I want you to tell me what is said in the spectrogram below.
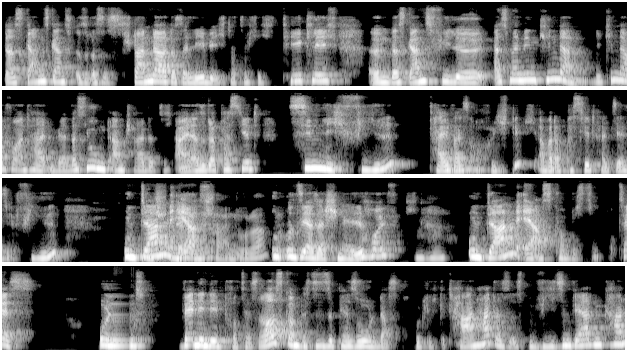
dass ganz, ganz, also das ist Standard, das erlebe ich tatsächlich täglich, ähm, dass ganz viele erstmal den Kindern, die Kinder vorenthalten werden, das Jugendamt schaltet sich ein. Also da passiert ziemlich viel, teilweise auch richtig, aber da passiert halt sehr, sehr viel. Und dann und erst. oder? Und, und sehr, sehr schnell häufig. Mhm. Und dann erst kommt es zum Prozess. Und wenn in dem Prozess rauskommt, dass diese Person das auch wirklich getan hat, also es bewiesen werden kann,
